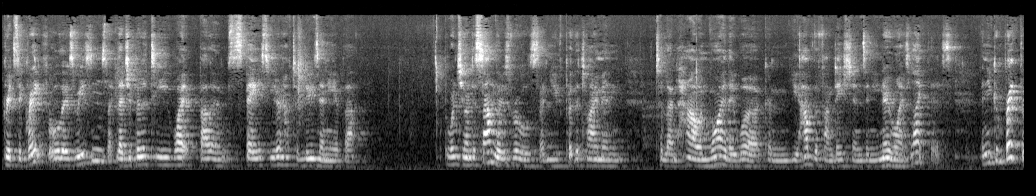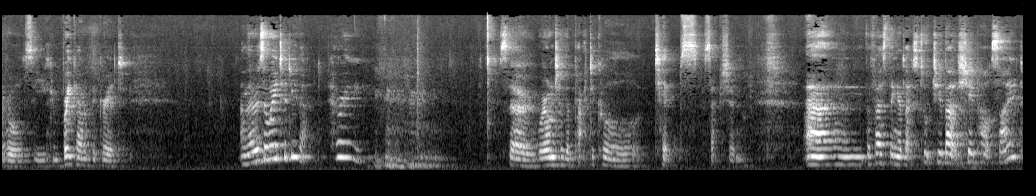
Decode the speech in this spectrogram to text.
grids are great for all those reasons, like legibility, white balance, space. You don't have to lose any of that. But once you understand those rules and you've put the time in to learn how and why they work, and you have the foundations and you know why it's like this, then you can break the rules. So you can break out of the grid. And there is a way to do that. Hooray! so we're on to the practical tips section. Um, the first thing I'd like to talk to you about is shape outside.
